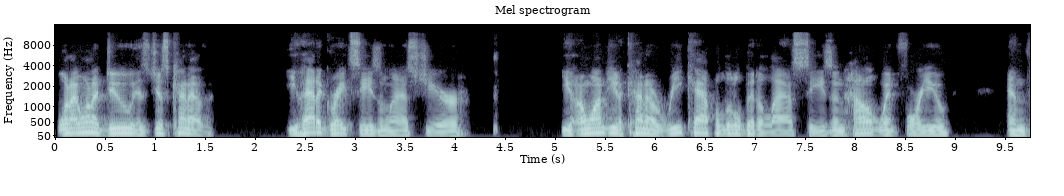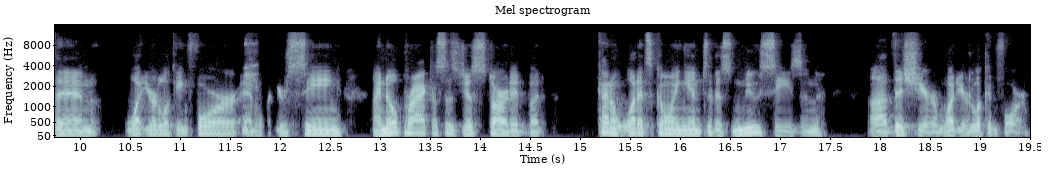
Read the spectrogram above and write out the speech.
what I want to do is just kind of, you had a great season last year. You, I want you to kind of recap a little bit of last season, how it went for you, and then what you're looking for and what you're seeing. I know practice has just started, but kind of what it's going into this new season uh, this year and what you're looking for.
